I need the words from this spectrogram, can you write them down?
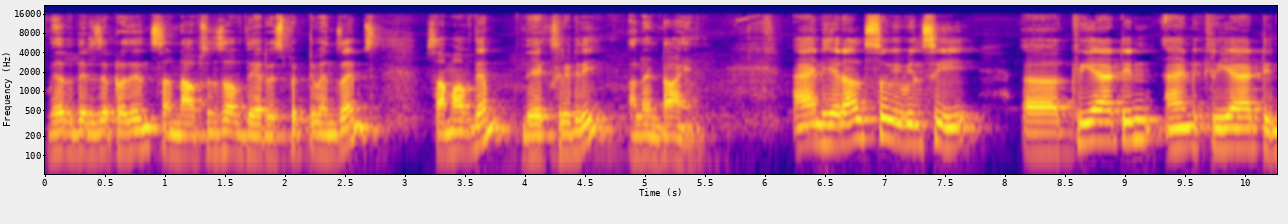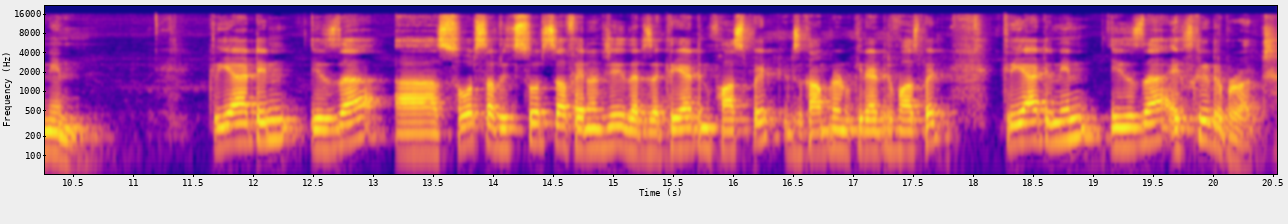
where there is a presence and absence of their respective enzymes some of them they excrete the allantoin and here also we will see uh, creatine and creatinine. Creatine is the uh, source of rich source of energy. That is a creatine phosphate. It's a component of creatine phosphate. Creatinine is the excretory product.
